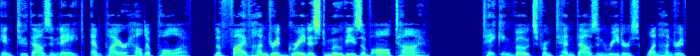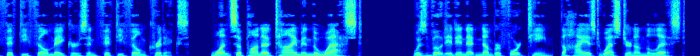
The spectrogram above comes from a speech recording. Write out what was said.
In 2008, Empire held a poll of the 500 greatest movies of all time, taking votes from 10,000 readers, 150 filmmakers and 50 film critics. Once Upon a Time in the West was voted in at number 14, the highest Western on the list.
